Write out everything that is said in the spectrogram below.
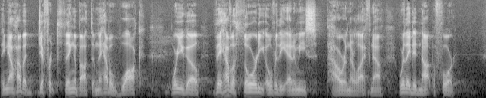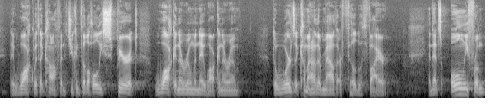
They now have a different thing about them. They have a walk where you go, they have authority over the enemy's power in their life now, where they did not before. They walk with a confidence. You can feel the Holy Spirit walk in the room when they walk in the room. The words that come out of their mouth are filled with fire. And that's only from,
